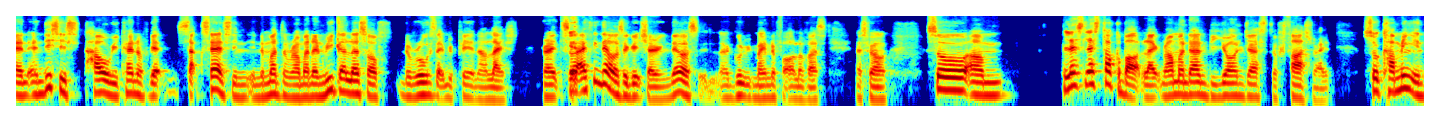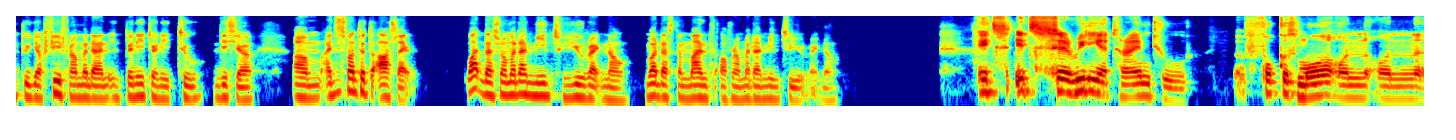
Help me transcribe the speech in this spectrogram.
And and this is how we kind of get success in, in the month of Ramadan, regardless of the roles that we play in our lives. Right. So I think that was a great sharing. That was a good reminder for all of us as well. So um let's let's talk about like Ramadan beyond just the fast, right? So coming into your fifth Ramadan in 2022 this year, um, I just wanted to ask like, what does Ramadan mean to you right now? What does the month of Ramadan mean to you right now? It's it's uh, really a time to focus more on on uh,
